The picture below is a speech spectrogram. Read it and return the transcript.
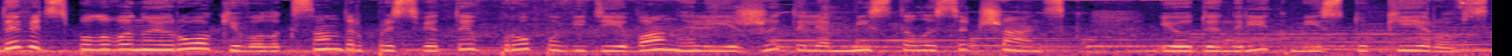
Дев'ять з половиною років Олександр присвятив проповіді Євангелії жителям міста Лисичанськ і один рік місту Кіровськ.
